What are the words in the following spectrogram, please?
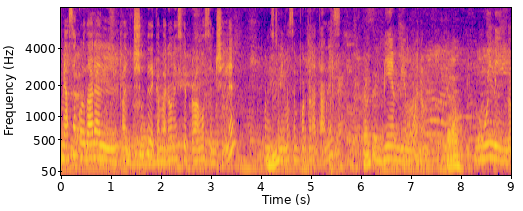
Me hace acordar al, al chupe de camarones que probamos en Chile cuando estuvimos en Puerto Natales. Bien, bien bueno. Wow. Muy lindo.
